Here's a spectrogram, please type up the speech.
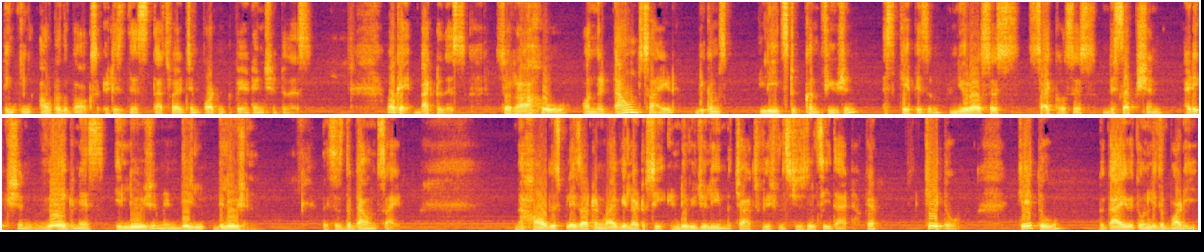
thinking out of the box, it is this. That's why it's important to pay attention to this. Okay, back to this. So Rahu on the downside becomes leads to confusion, escapism, neurosis, psychosis, deception, addiction, vagueness, illusion, and del- delusion. This is the downside. Now, how this plays out and why we'll have to see individually in the charts, we will still see that. Okay, Ketu. Ketu, the guy with only the body,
